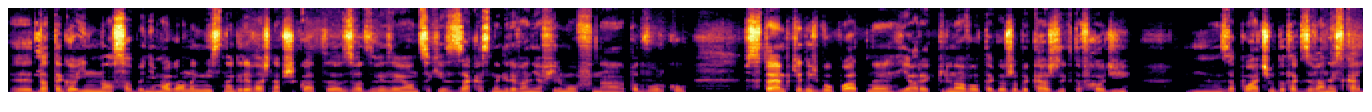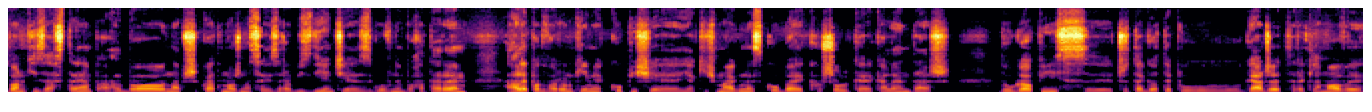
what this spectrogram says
E, Dlatego inne osoby nie mogą nic nagrywać. Na przykład e, z odwiedzających jest zakaz nagrywania filmów na podwórku. Wstęp kiedyś był płatny. Jarek pilnował tego, żeby każdy, kto wchodzi, mm, zapłacił do tak zwanej skarbonki za wstęp, albo na przykład można sobie zrobić zdjęcie z głównym bohaterem, ale pod warunkiem, jak kupi się jakiś magnes, kubek, koszulkę, kalendarz, długopis y, czy tego typu gadżet reklamowy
